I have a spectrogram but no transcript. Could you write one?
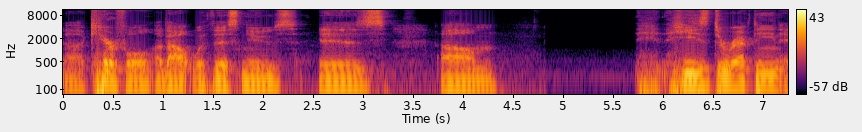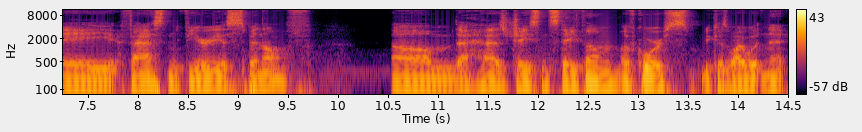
uh careful about with this news is um, he's directing a Fast and Furious spinoff um, that has Jason Statham, of course, because why wouldn't it?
